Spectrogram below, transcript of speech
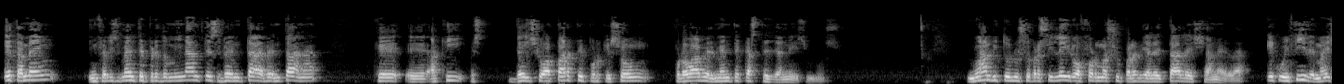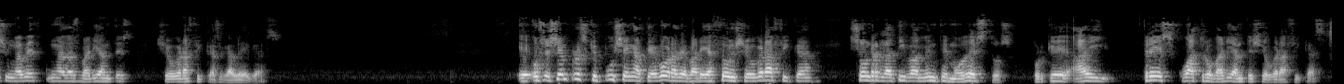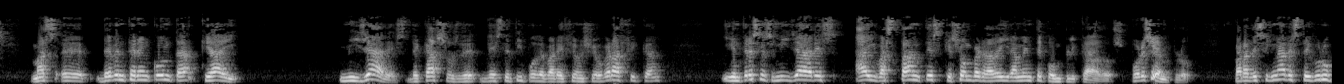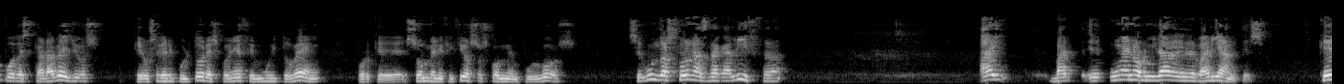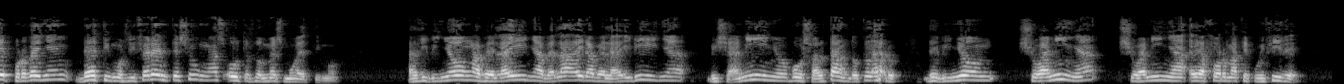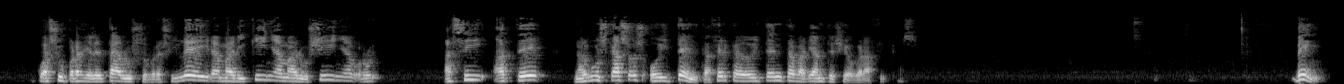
E tamén, infelizmente predominantes, ventá e ventana, que eh, aquí deixo a parte porque son probablemente castellanismos. No ámbito luso brasileiro a forma supradialectal é xanela, que coincide máis unha vez cunha das variantes xeográficas galegas. Eh, os exemplos que puxen até agora de variación xeográfica son relativamente modestos, porque hai tres, cuatro variantes xeográficas. Mas eh, deben ter en conta que hai millares de casos de, deste tipo de variación xeográfica e entre eses millares hai bastantes que son verdadeiramente complicados. Por exemplo, para designar este grupo de escarabellos, que os agricultores coñecen moito ben, porque son beneficiosos, comen pulgós, segundo as zonas da Galiza, hai eh, unha enormidade de variantes que proveñen de étimos diferentes unhas, outros do mesmo étimo. A Diviñón, a Velaíña, a Velaira, a Velairiña, Vixaniño, vou saltando, claro, de Viñón, Xoaniña, Xoaniña é a forma que coincide coa supradialectal uso brasileira, mariquiña, maruxiña, así até, nalgúns casos, 80, cerca de 80 variantes xeográficas. Ben,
